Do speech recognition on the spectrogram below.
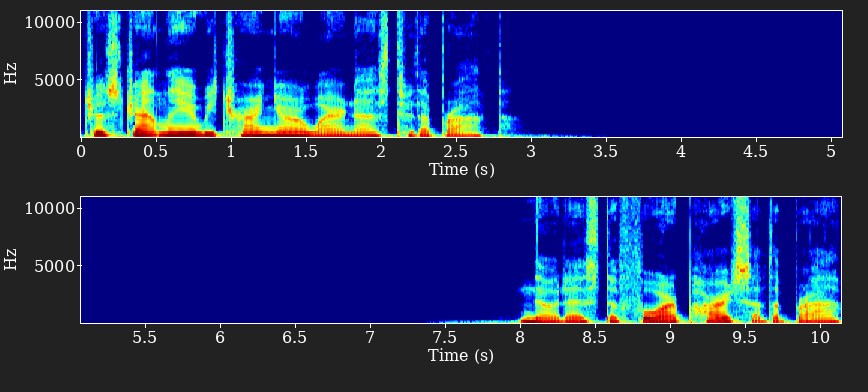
Just gently return your awareness to the breath. Notice the four parts of the breath.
